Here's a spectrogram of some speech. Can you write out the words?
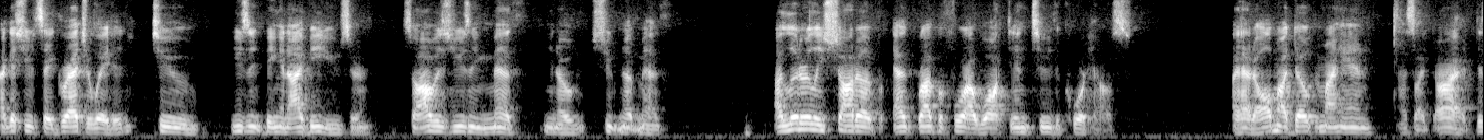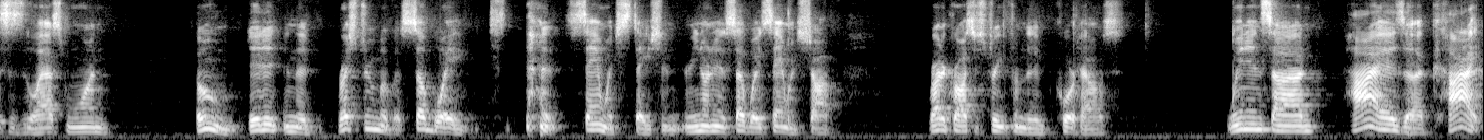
I guess you would say, graduated to using being an IV user. So I was using meth, you know, shooting up meth. I literally shot up at, right before I walked into the courthouse. I had all my dope in my hand. I was like, all right, this is the last one. Boom, did it in the restroom of a Subway sandwich station, or you know, in a Subway sandwich shop, right across the street from the courthouse. Went inside, high as a kite.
